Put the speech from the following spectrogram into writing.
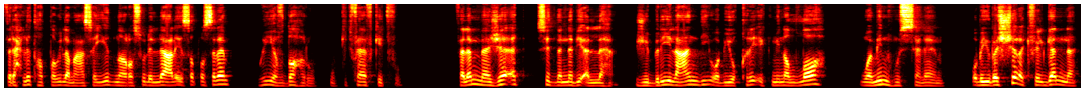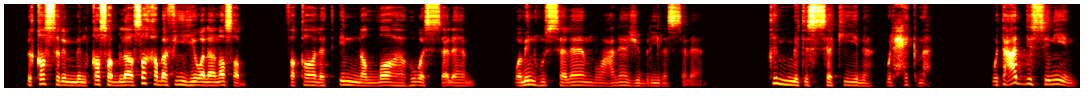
في رحلتها الطويلة مع سيدنا رسول الله عليه الصلاة والسلام وهي في ظهره وكتفها في كتفه. فلما جاءت سيدنا النبي قال لها جبريل عندي وبيقرئك من الله ومنه السلام وبيبشرك في الجنة بقصر من قصب لا صخب فيه ولا نصب. فقالت إن الله هو السلام ومنه السلام وعلى جبريل السلام. قمة السكينة والحكمة وتعدي السنين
